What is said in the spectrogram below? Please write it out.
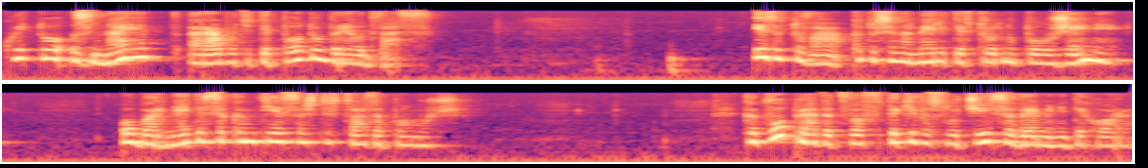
които знаят работите по-добре от вас. И затова, като се намерите в трудно положение, обърнете се към тия същества за помощ. Какво правят в такива случаи съвременните хора?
